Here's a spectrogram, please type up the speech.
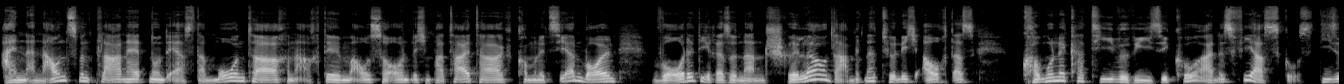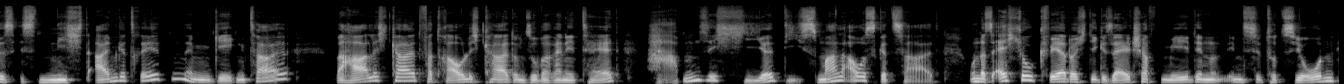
einen Announcementplan hätten und erst am Montag nach dem außerordentlichen Parteitag kommunizieren wollen, wurde die Resonanz schriller und damit natürlich auch das kommunikative Risiko eines Fiaskos. Dieses ist nicht eingetreten, im Gegenteil, Beharrlichkeit, Vertraulichkeit und Souveränität haben sich hier diesmal ausgezahlt. Und das Echo quer durch die Gesellschaft, Medien und Institutionen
